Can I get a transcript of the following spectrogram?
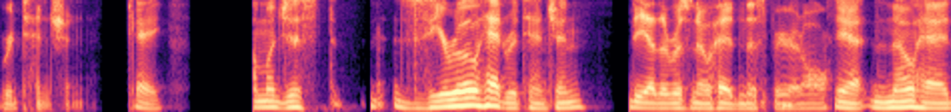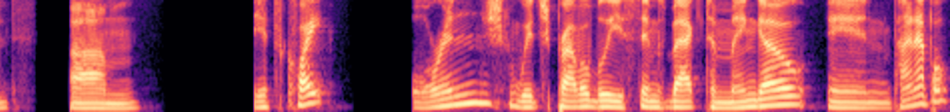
retention. okay. I'm gonna just zero head retention. Yeah, there was no head in this beer at all. Yeah, no head. Um, it's quite orange, which probably stems back to mango and pineapple.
